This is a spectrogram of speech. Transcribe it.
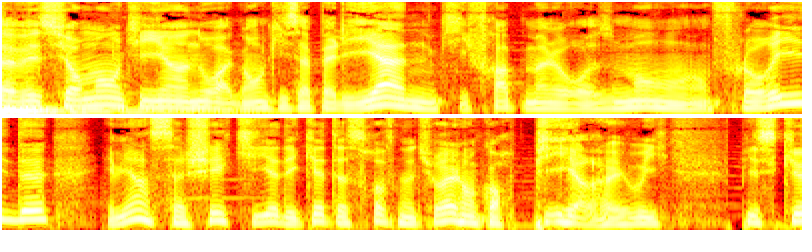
Savez sûrement qu'il y a un ouragan qui s'appelle Yann qui frappe malheureusement en Floride. Eh bien, sachez qu'il y a des catastrophes naturelles encore pires, et oui, puisque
